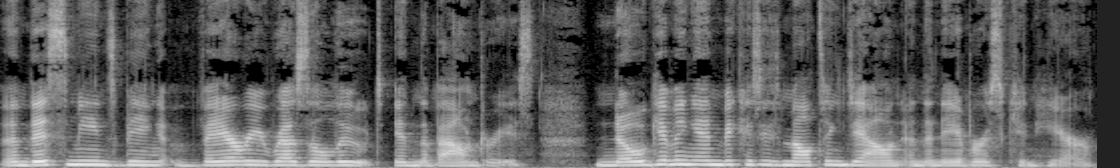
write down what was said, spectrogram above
and this means being very resolute in the boundaries. No giving in because he's melting down and the neighbors can hear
